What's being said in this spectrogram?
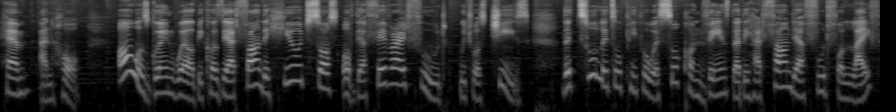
Hem and Haw. All was going well because they had found a huge source of their favorite food, which was cheese. The two little people were so convinced that they had found their food for life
